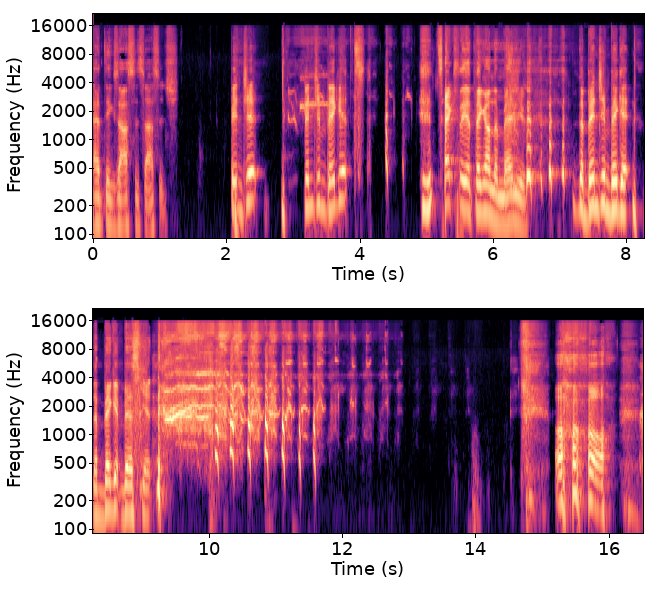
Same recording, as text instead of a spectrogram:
at the exhausted sausage. Binge it. Binge and bigots. It's actually a thing on the menu. The binge and bigot. The bigot biscuit. Oh.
